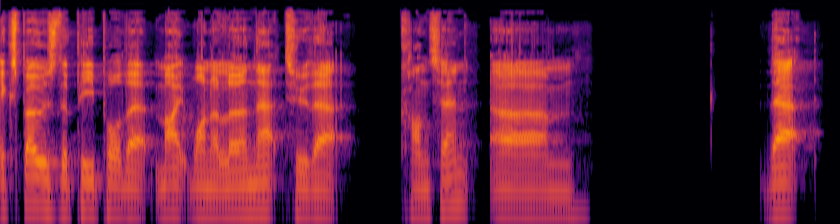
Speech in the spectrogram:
expose the people that might want to learn that to that content. Um, that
